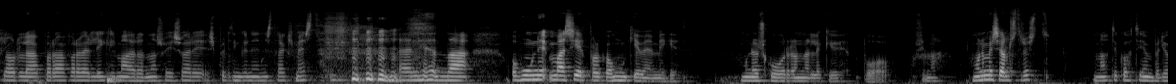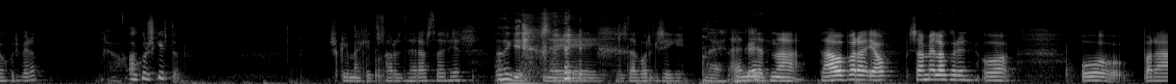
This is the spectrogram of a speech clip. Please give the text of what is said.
klárlega bara að fara að vera líkil maður þarna svo ég svari spurningunni henni strax mist en hérna, og hún, er, maður sér bara hvað hún gefið mikið hún er skóra hann að leggja upp og svona hún er með sjálfströst, hún átti gott tíðanbeli okkur fyrir Akkur skiptum, skulum ekki fara í þeirra aðstæðar hér. Það ekki? nei, það voru ekki ekki. Nei, en ok. hérna, það var bara, já, sammeilakkurinn og, og bara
